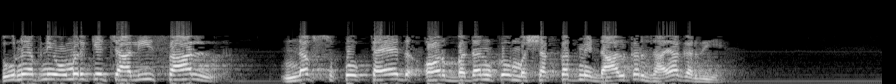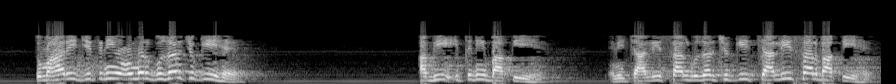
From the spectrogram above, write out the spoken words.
تو نے اپنی عمر کے چالیس سال نفس کو قید اور بدن کو مشقت میں ڈال کر ضائع کر دیے۔ تمہاری جتنی عمر گزر چکی ہے، ابھی اتنی باقی ہے۔ یعنی چالیس سال گزر چکی، چالیس سال باقی ہے۔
